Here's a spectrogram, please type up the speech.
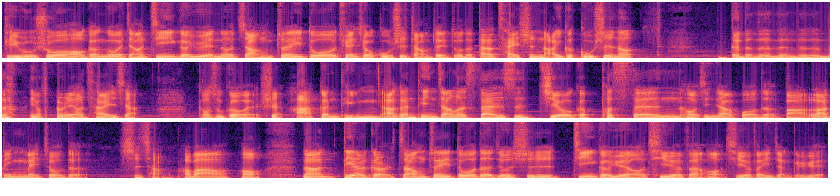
比如说哈，跟各位讲，近一个月呢，涨最多，全球股市涨最多的，大家猜是哪一个股市呢？等等等等等等等，有没有人要猜一下？告诉各位，是阿根廷，阿根廷涨了三十九个 percent，好，新加坡的，巴拉丁美洲的。市场好吧，好，那第二个涨最多的就是近一个月哦，七月份哈，七月份一整个月，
